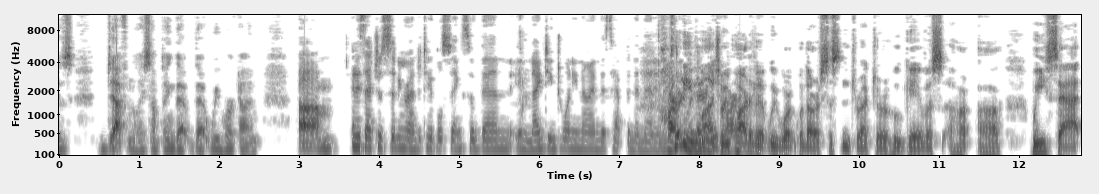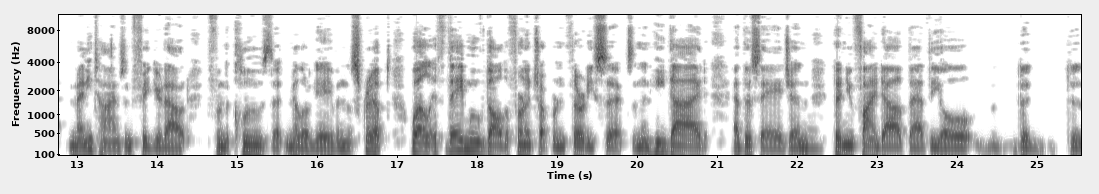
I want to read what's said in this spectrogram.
is definitely something that, that we worked on. Um, And is that just sitting around a table saying, so then in 1929 this happened and then in Pretty much. I mean, Part of it, we worked with our assistant director who gave us, uh, uh, we sat many times and figured out from the clues that Miller gave in the script, well, if they moved all the furniture up in 36 and then he died at this age and Mhm. then you find out that the old, the, the,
